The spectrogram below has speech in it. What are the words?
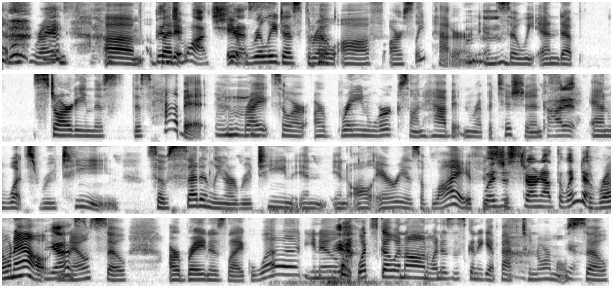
in, right? Yes. Um, binge but it, watch it really does throw off our sleep pattern and Mhm. so we end up starting this this habit Mhm. right? So our, our brain works on habit and repetition got it. and what's routine. So suddenly our routine in in all areas of life was is just just thrown out the window. thrown out Yes. you know? So our brain is like what? you know Yeah. like what's going on? When is this going to get back to normal? Yeah. so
